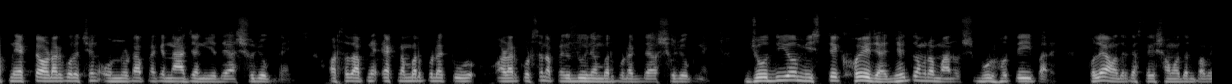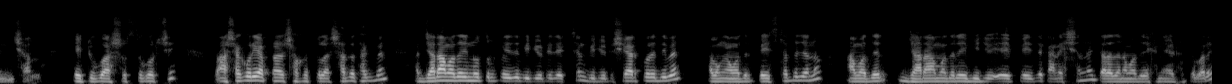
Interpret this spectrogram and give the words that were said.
আপনি একটা অর্ডার করেছেন, অন্যটা আপনাকে না জানিয়ে দেওয়ার সুযোগ নেই। অর্থাৎ আপনি এক নম্বর প্রোডাক্ট অর্ডার করছেন, আপনাকে দুই নম্বর প্রোডাক্ট দেওয়ার সুযোগ নেই। যদিও মিস্টেক হয়ে যায়, যেহেতু আমরা মানুষ, ভুল হতেই পারে, হলে আমাদের কাছ থেকে সমাধান পাবেন ইনশাল্লাহ এইটুকু আশ্বস্ত করছি। তো আশা করি আপনারা শখের সাথে থাকবেন। আর যারা আমাদের এই নতুন পেজে ভিডিওটি দেখছেন, ভিডিওটি শেয়ার করে দিবেন এবং আমাদের পেজটাতে যেন আমাদের, যারা আমাদের এই ভিডিও এই পেজে কানেকশন নেই, তারা যেন আমাদের এখানে অ্যাড হতে পারে।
